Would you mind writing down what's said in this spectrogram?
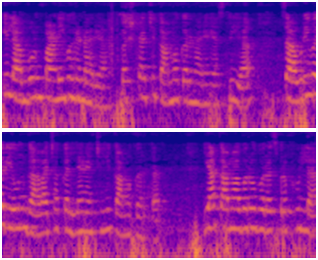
की लांबून पाणी भरणाऱ्या कष्टाची कामं करणाऱ्या या स्त्रिया चावडीवर येऊन गावाच्या कल्याणाचीही कामं करतात. या कामाबरोबरच प्रफुल्ला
